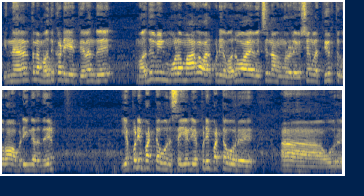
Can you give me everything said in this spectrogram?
இந்த நேரத்துல மதுக்கடையை திறந்து மதுவின் மூலமாக வரக்கூடிய வருவாயை வச்சு நாங்க உங்களுடைய விஷயங்களை தீர்த்துக்கிறோம் அப்படிங்கிறது எப்படிப்பட்ட ஒரு செயல் எப்படிப்பட்ட ஒரு ஆஹ், ஒரு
